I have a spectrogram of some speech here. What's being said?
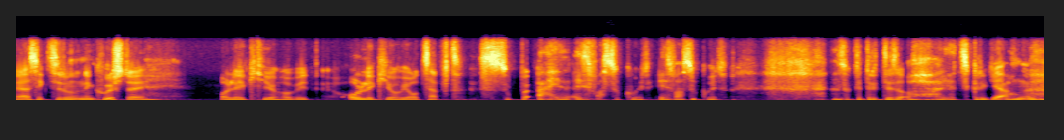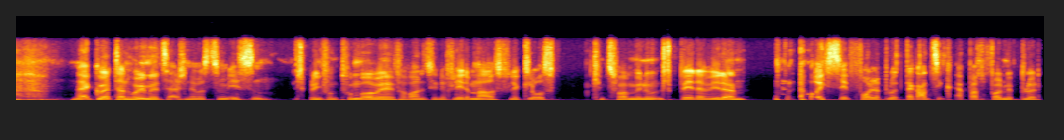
Ja, er sagt sich unten in den Kurstall. Alle Kühe habe ich, alle Kühe habe ich angezapft. Super. Ah, es war so gut. Es war so gut. Dann sagt der dritte so, oh, jetzt kriege ich auch Hunger. Na gut, dann hol ich mir jetzt auch schnell was zum Essen. Spring vom Turm runter, verwandelt sich in eine Fledermaus, fliegt los. Kommt zwei Minuten später wieder. Alles voller Blut, der ganze Körper ist voll mit Blut.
